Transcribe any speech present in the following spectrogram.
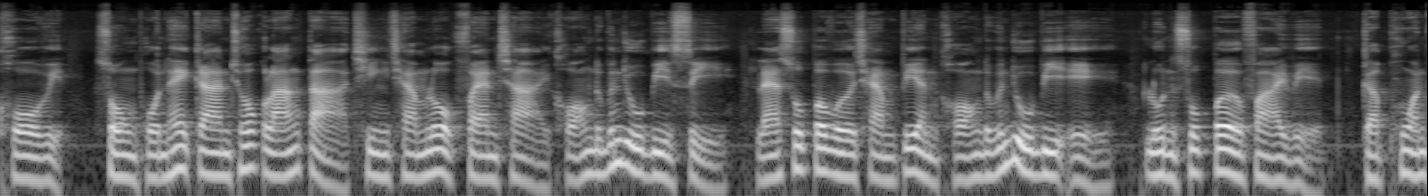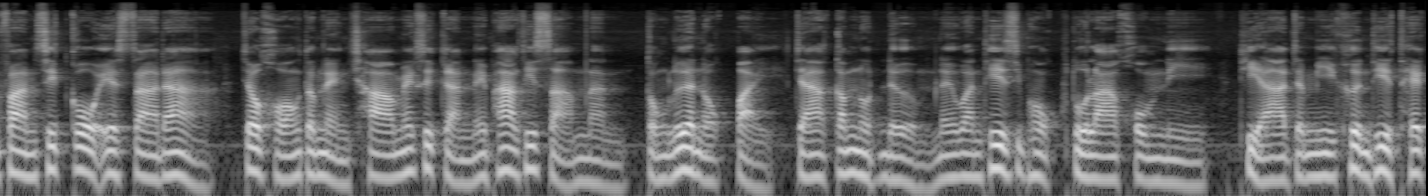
โควิด ส่งผลให้การโชกล้างตาชิงแชมป์โลกแฟนชายของ WBC และซูเปอร์เวิร์แชมเปี้ยนของ WBA รุ่นซูเปอร์ไฟเวทกับฮวนฟานซิสโกเอสตาดา เจ้าของตำแหน่งชาวเม็กซิกันในภาคที่ 3 นั้นต้องเลื่อนออกไปจากกำหนดเดิมในวันที่ 16 ตุลาคมนี้ ที่อาจจะมีขึ้นที่เท็ก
